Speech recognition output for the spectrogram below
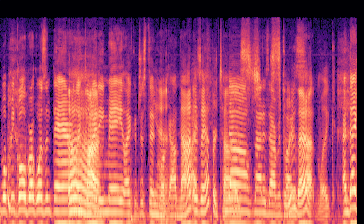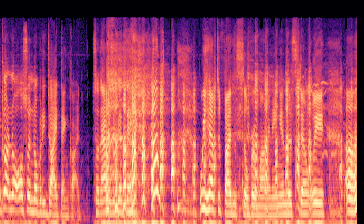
Whoopi Goldberg wasn't there, like Ah. guiding me. Like it just didn't Yeah, work out. That not way. as advertised. No, not as advertised. Screw that. Like And thank God, no, also nobody died. Thank God. So that was a good thing. we have to find the silver lining in this, don't we? Uh,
